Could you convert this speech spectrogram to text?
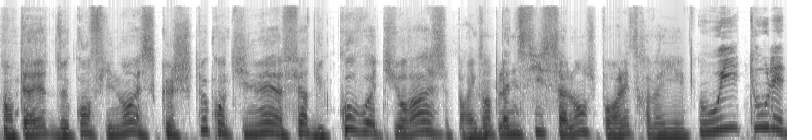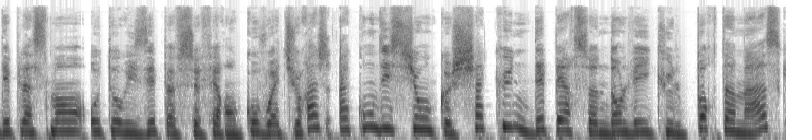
En période de confinement, est-ce que je peux continuer à faire du covoiturage, par exemple Annecy-Salange, pour aller travailler Oui, tous les déplacements autorisés peuvent se faire en covoiturage à condition que chacune des personnes dans le véhicule porte un masque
